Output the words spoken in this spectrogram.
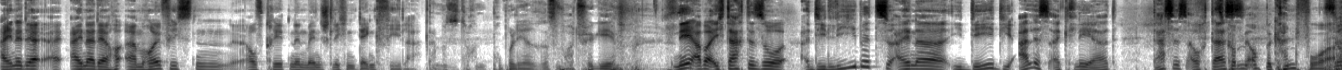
Eine der, einer der am häufigsten auftretenden menschlichen Denkfehler. Da muss es doch ein populäreres Wort für geben. Nee, aber ich dachte so, die Liebe zu einer Idee, die alles erklärt, das ist auch das. Das kommt mir auch bekannt vor. so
